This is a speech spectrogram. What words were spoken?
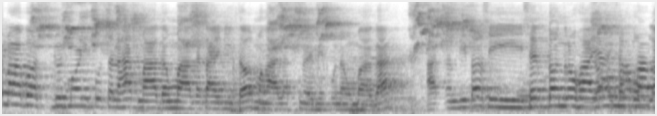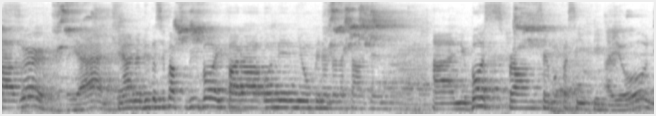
Okay mga boss, good morning po sa lahat. Maagang maaga tayo dito, mga alas 9 po ng umaga. At andito si Sir Don Rohaya, Hello, isa mga pong paps. vlogger. Ayan. Kaya nandito si Pops B-Boy para kunin yung pinadala sa atin ah, ni Boss from Cebu Pacific. Ayun,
